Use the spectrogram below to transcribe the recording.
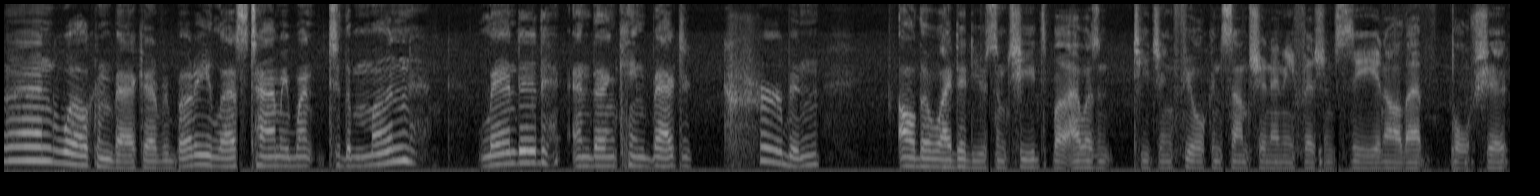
And welcome back, everybody. Last time we went to the Mun, landed, and then came back to Kerbin. Although I did use some cheats, but I wasn't teaching fuel consumption and efficiency and all that bullshit.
